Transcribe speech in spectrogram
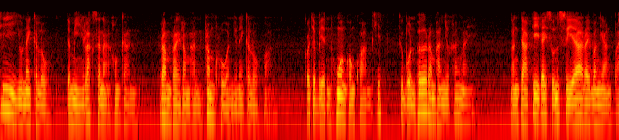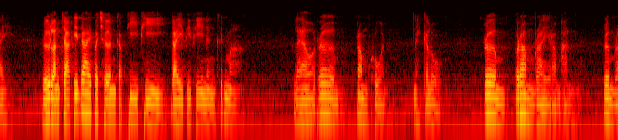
ที่อยู่ในกะโหลกจะมีลักษณะของการร่ำไรรำพันคร่ำครวญอยู่ในกะโหลกก่อน ก็จะเป็นห่วงของความคิดคือบ่นเพ้อรำพันอยู่ข้างใน หลังจากที่ได้สูญเสียอะไรบางอย่างไป หรือหลังจากที่ได้เผชิญกับพีพีใดพีพีหนึ่งขึ้นมา แล้วเริ่มร่ำครวญ ในกะโหลก เริ่มร่ำไรรำพัน เริ่มร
